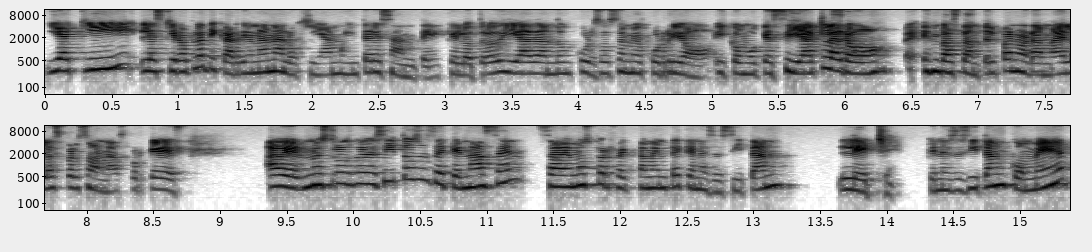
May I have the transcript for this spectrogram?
Y aquí les quiero platicar de una analogía muy interesante que el otro día dando un curso se me ocurrió y como que sí aclaró bastante el panorama de las personas, porque es, a ver, nuestros bebecitos desde que nacen sabemos perfectamente que necesitan leche, que necesitan comer,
